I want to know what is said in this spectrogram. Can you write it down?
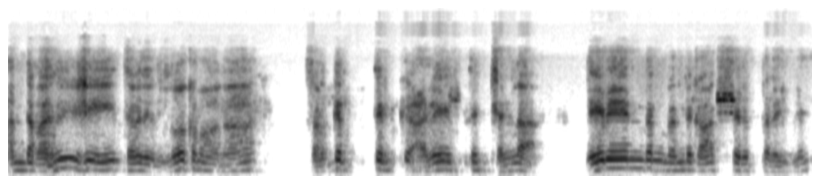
அந்த மகிழ்ச்சியை தனது லோகமானா சர்க்கத்திற்கு அழைத்து செல்ல தேவேந்திரன் வந்து காத்திருப்பதையும்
